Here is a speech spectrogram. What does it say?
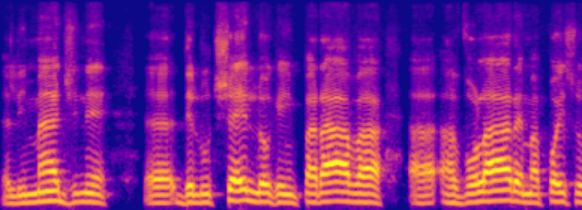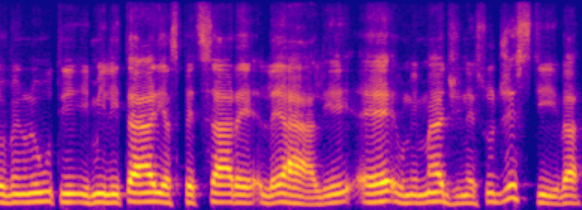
L'immagine eh, dell'uccello che imparava a, a, volare ma poi sono venuti i militari a spezzare le ali, è un'immagine suggestiva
